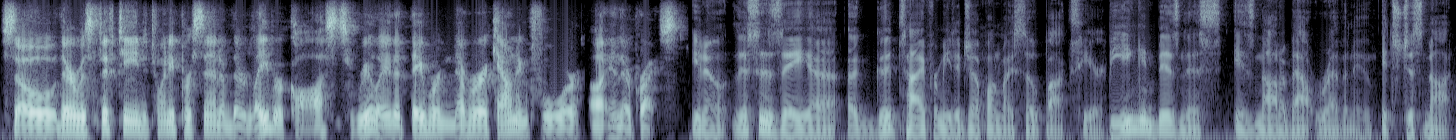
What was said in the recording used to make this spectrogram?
So there was 15 to 20 percent of their labor costs, really, that they were never accounting for uh, in their price. You know, this is a uh, a good time for me to jump on my soapbox here. Being in business is not about revenue. It's just not.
